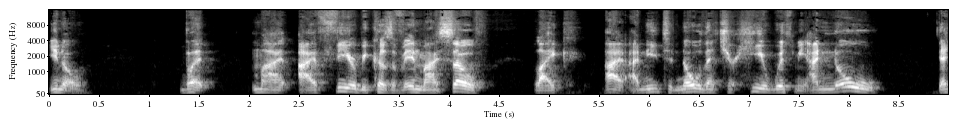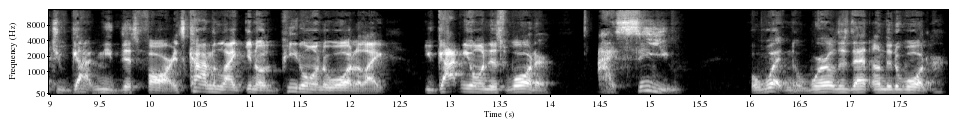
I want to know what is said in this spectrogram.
you know. But my I fear because of in myself, like I, I need to know that you're here with me. I know that you've gotten me this far. It's kind of like, you know, Peter on the water, like you got me on this water. I see you. But what in the world is that under the water?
